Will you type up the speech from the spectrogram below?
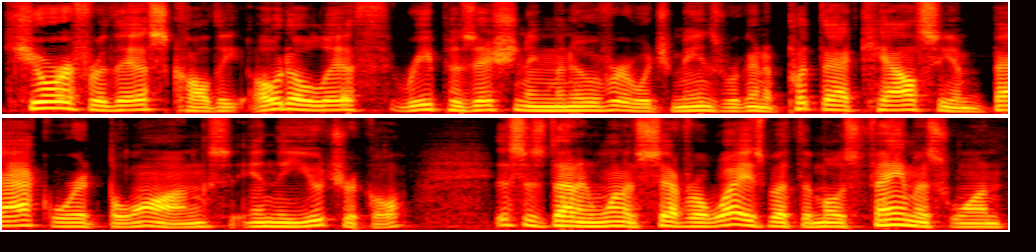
cure for this called the otolith repositioning maneuver, which means we're going to put that calcium back where it belongs in the utricle. This is done in one of several ways, but the most famous one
